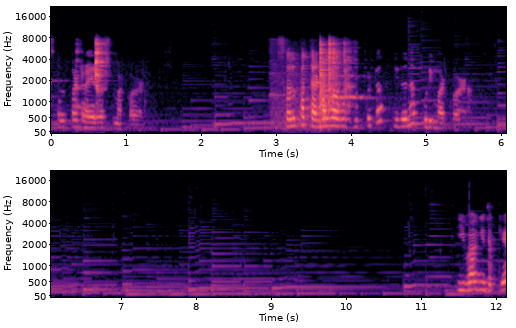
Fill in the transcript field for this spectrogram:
ಸ್ವಲ್ಪ ಡ್ರೈ ರೋಸ್ಟ್ ಮಾಡ್ಕೊಳ್ಳೋಣ. ಸ್ವಲ್ಪ ತಣ್ಣಗಾಗಿ ಬಿಟ್ಬಿಟ್ಟು ಇದನ್ನ ಪುಡಿ ಮಾಡ್ಕೊಳ್ಳೋಣ. ಇವಾಗ ಇದಕ್ಕೆ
